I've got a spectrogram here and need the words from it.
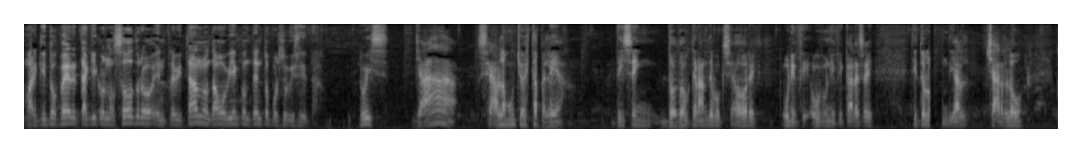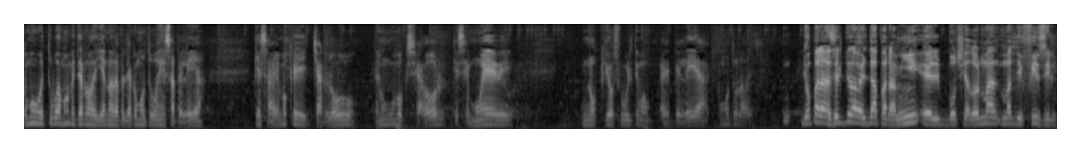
Marquito Pérez está aquí con nosotros entrevistándonos. Estamos bien contentos por su visita. Luis, ya se habla mucho de esta pelea. Dicen los dos grandes boxeadores unifi- unificar ese título mundial, Charlo. ¿Cómo tú vamos a meternos de lleno en la pelea? ¿Cómo tú ves esa pelea? Que sabemos que Charlo es un boxeador que se mueve, noqueó su última eh, pelea. ¿Cómo tú la ves? Yo, para decirte la verdad, para mí el boxeador más, más difícil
